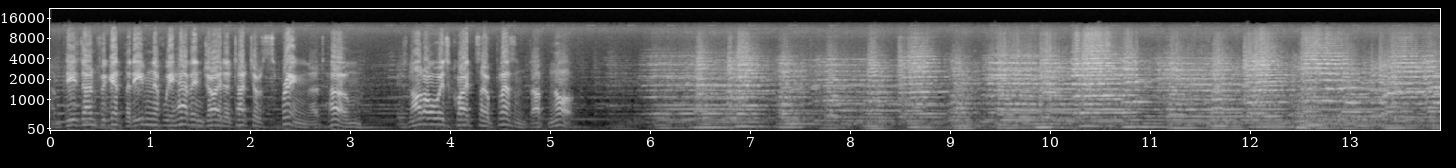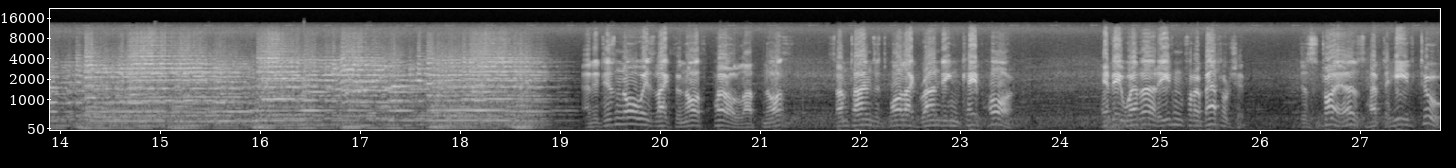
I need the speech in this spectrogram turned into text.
And please don't forget that even if we have enjoyed a touch of spring at home, it's not always quite so pleasant up north. Isn't always like the North Pole up north. Sometimes it's more like rounding Cape Horn. Heavy weather even for a battleship. Destroyers have to heave to.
